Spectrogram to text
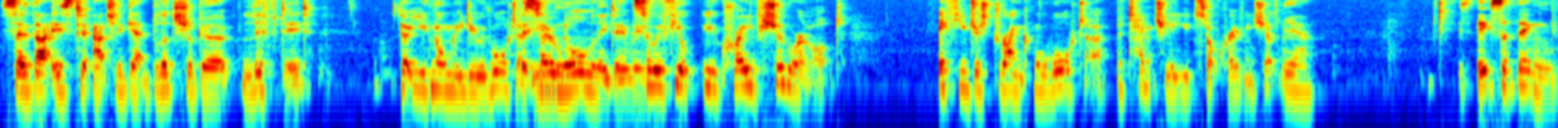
So that is to actually get blood sugar lifted that you'd normally do with water. that so you normally do with so if you you crave sugar a lot, if you just drank more water, potentially you'd stop craving sugar. yeah it's, it's a thing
